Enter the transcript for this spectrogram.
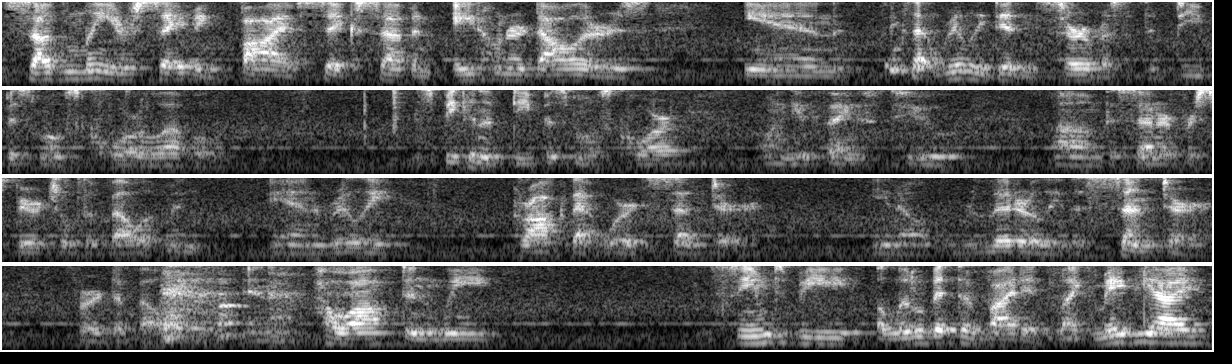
suddenly you're saving five, six, seven, eight hundred dollars in things that really didn't serve us at the deepest, most core level. Speaking of deepest, most core, I want to give thanks to um, the Center for Spiritual Development and really grok that word center. You know, literally the center for development and how often we seem to be a little bit divided. Like maybe I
